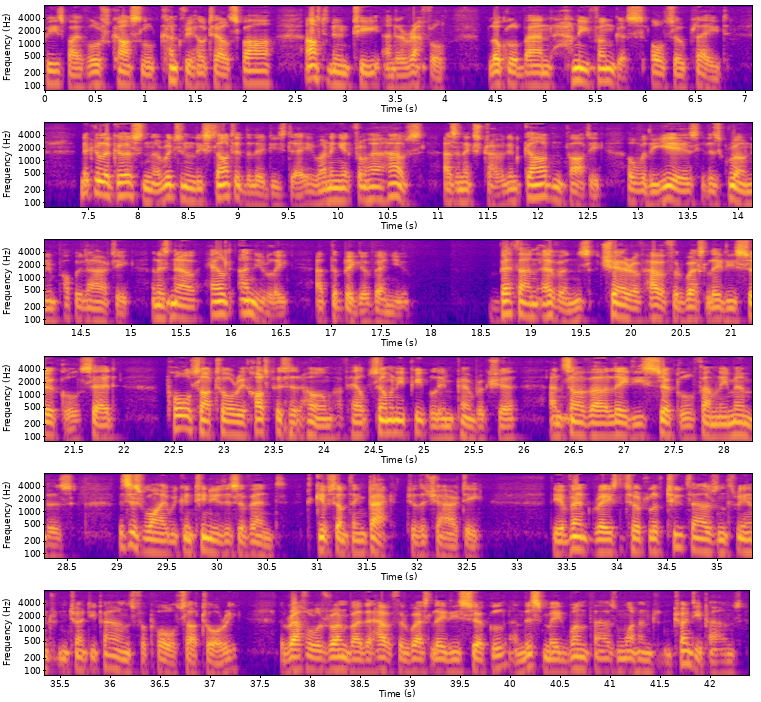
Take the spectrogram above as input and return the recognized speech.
Peas by Wolf's Castle Country Hotel Spa, afternoon tea and a raffle. Local band Honey Fungus also played. Nicola Gerson originally started the Ladies' Day running it from her house as an extravagant garden party. Over the years, it has grown in popularity and is now held annually at the bigger venue. Bethan Evans, chair of Haverfordwest Ladies Circle, said, Paul Sartori Hospice at Home have helped so many people in Pembrokeshire and some of our Ladies Circle family members. This is why we continue this event, to give something back to the charity. The event raised a total of £2,320 for Paul Sartori. The raffle was run by the Haverfordwest Ladies Circle, and this made £1,120,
